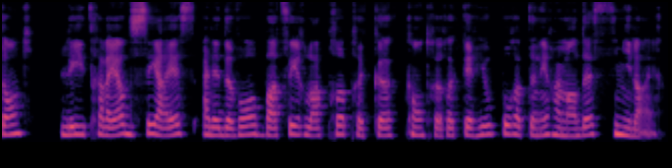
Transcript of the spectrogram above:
Donc, les travailleurs du CAS allaient devoir bâtir leur propre cas contre Rocterio pour obtenir un mandat similaire.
